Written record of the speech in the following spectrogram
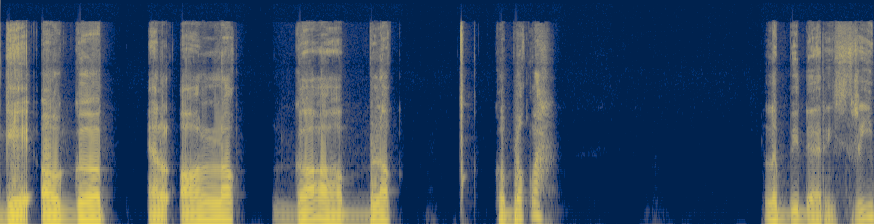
G-Ogod, L-Olok, goblok, goblok lah. Lebih dari 1000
